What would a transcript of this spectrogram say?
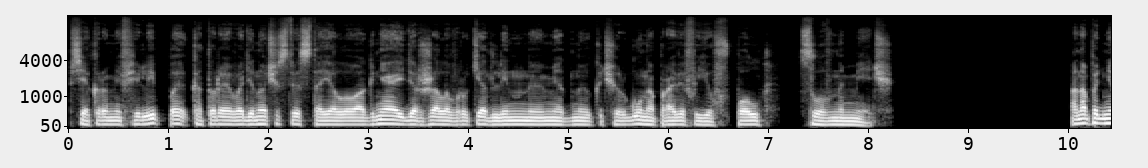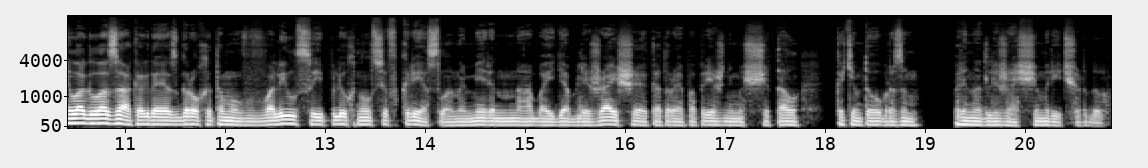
Все, кроме Филиппа, которая в одиночестве стояла у огня и держала в руке длинную медную кочергу, направив ее в пол, словно меч. Она подняла глаза, когда я с грохотом ввалился и плюхнулся в кресло, намеренно обойдя ближайшее, которое по-прежнему считал каким-то образом принадлежащим Ричарду.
